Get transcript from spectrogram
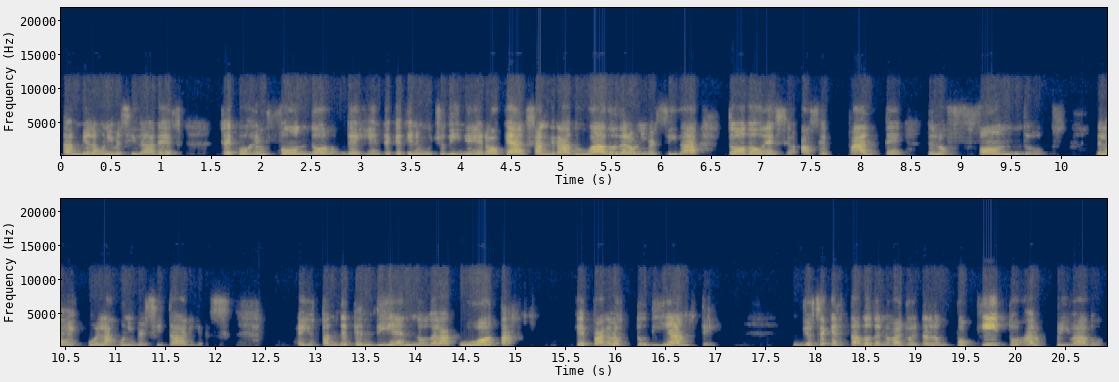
también las universidades, recogen fondos de gente que tiene mucho dinero, que han, se han graduado de la universidad. Todo eso hace parte de los fondos de las escuelas universitarias. Ellos están dependiendo de la cuota que paga los estudiantes. Yo sé que el Estado de Nueva York da un poquito a los privados,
